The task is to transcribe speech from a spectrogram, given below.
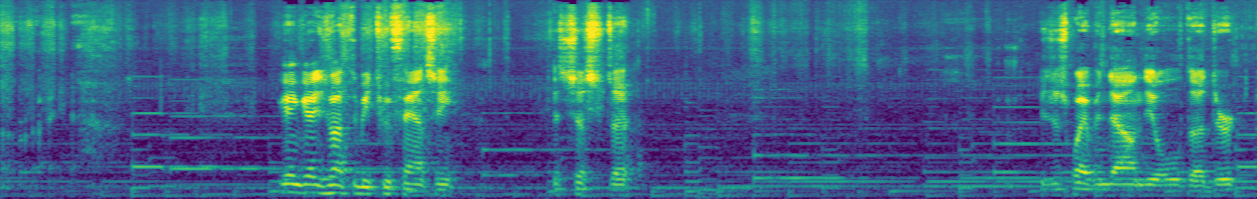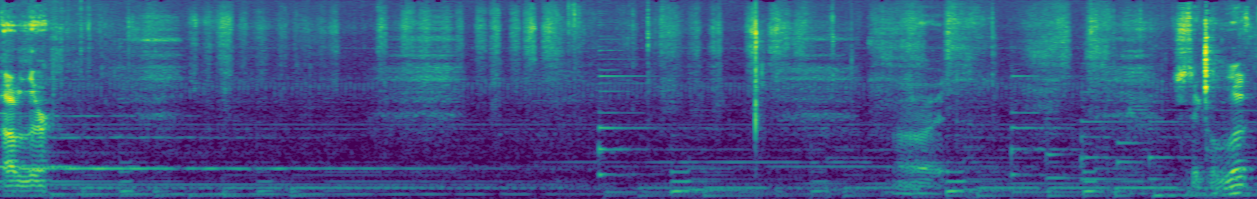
Alright. Again, guys, you don't have to be too fancy. It's just, uh, just wiping down the old uh, dirt out of there. Alright. Let's take a look.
